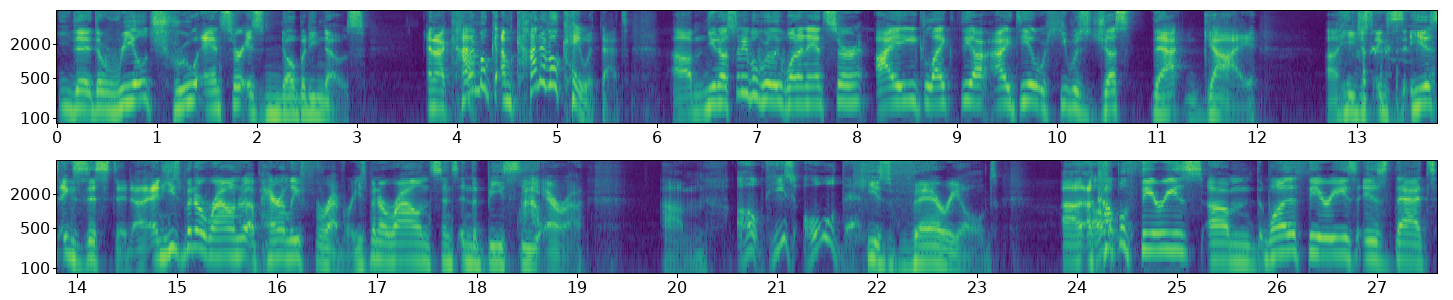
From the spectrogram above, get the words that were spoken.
the the real true answer is nobody knows, and I kind of okay, I'm kind of okay with that. Um, you know, some people really want an answer. I like the uh, idea where he was just that guy. Uh, he just ex- he has existed, uh, and he's been around apparently forever. He's been around since in the BC era. Oh, he's old then. He's very old. Uh, a couple theories. Um, one of the theories is that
